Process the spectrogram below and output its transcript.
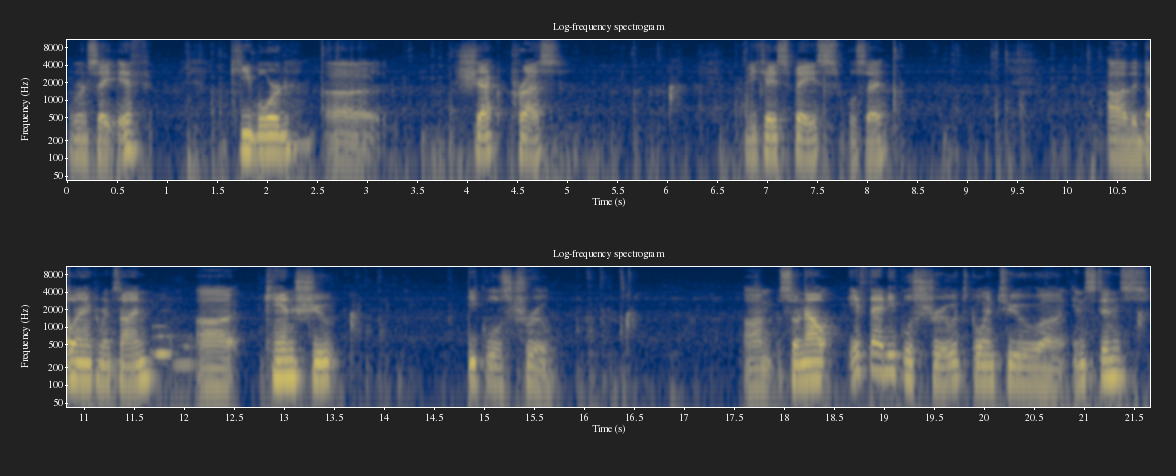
we're going to say if keyboard uh, check pressed VK space, we'll say, uh, the double increment sign, uh, can shoot equals true. Um, so now, if that equals true, it's going to uh, instance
